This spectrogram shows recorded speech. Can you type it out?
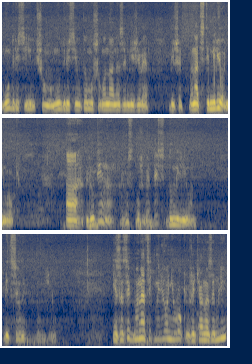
Мудрість її в чому? Мудрість її в тому, що вона на землі живе більше 12 мільйонів років. А людина, людство живе десь до мільйона. Від сили до бджіл. І за цих 12 мільйонів років життя на землі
